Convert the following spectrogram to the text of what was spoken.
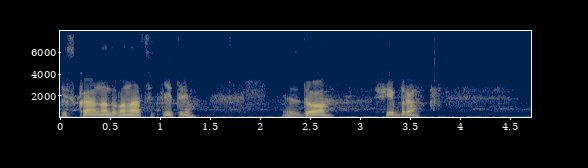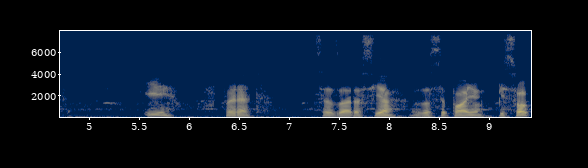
піска на 12 літрів. СДО, фібра. І вперед. Це зараз я засипаю пісок,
